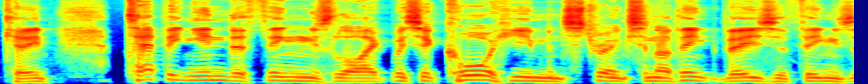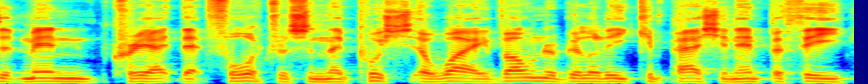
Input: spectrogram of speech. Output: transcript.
keen. Tapping into things like, which are core human strengths. And I think these are things that men create that fortress and they push away vulnerability, compassion, empathy,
